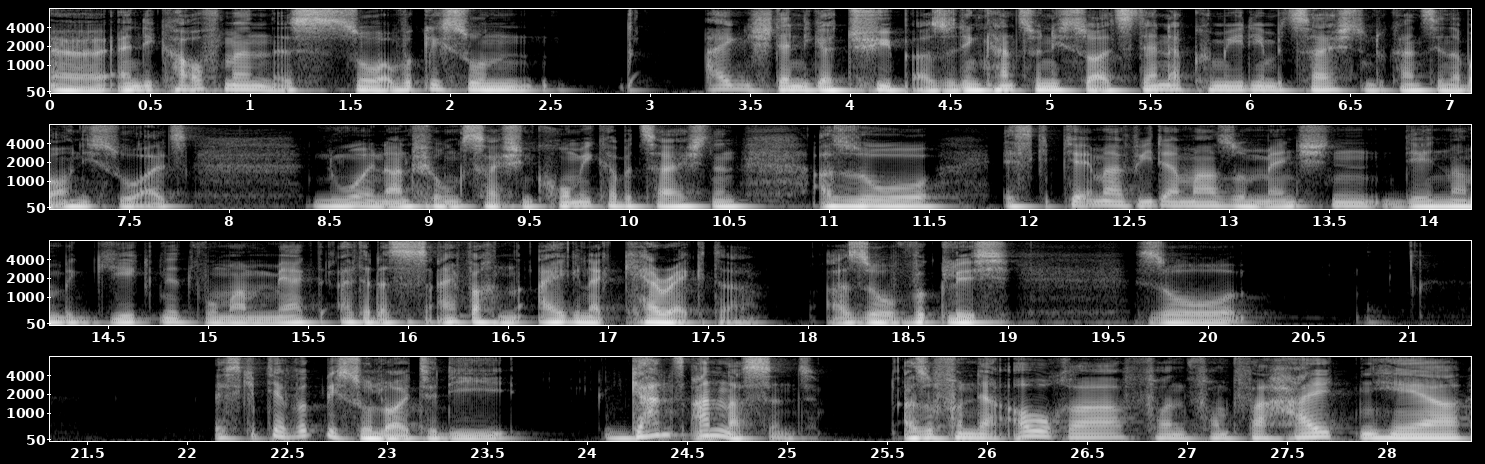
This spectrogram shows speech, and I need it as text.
äh, Andy Kaufman ist so wirklich so ein eigenständiger Typ. Also den kannst du nicht so als Stand-up-Comedian bezeichnen, du kannst ihn aber auch nicht so als nur in Anführungszeichen Komiker bezeichnen. Also es gibt ja immer wieder mal so Menschen, denen man begegnet, wo man merkt, Alter, das ist einfach ein eigener Charakter. Also wirklich so. Es gibt ja wirklich so Leute, die ganz anders sind. Also von der Aura, von, vom Verhalten her,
